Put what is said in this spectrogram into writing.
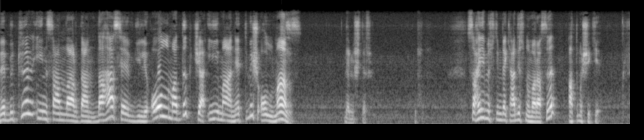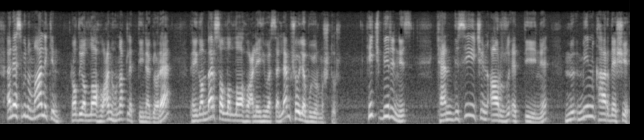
ve bütün insanlardan daha sevgili olmadıkça iman etmiş olmaz demiştir. Sahih Müslim'deki hadis numarası 62. Enes bin Malik'in radıyallahu anhu naklettiğine göre Peygamber sallallahu aleyhi ve sellem şöyle buyurmuştur. Hiçbiriniz kendisi için arzu ettiğini mümin kardeşi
